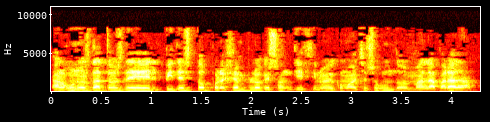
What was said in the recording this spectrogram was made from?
algunos datos del pit stop, por ejemplo, que son 19,8 segundos más la parada.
